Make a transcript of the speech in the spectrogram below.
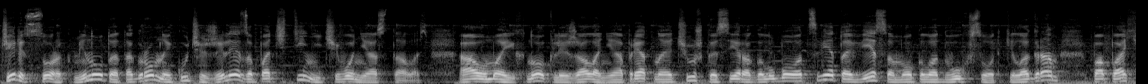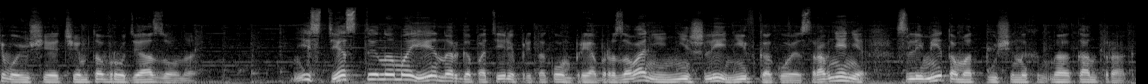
Через 40 минут от огромной кучи железа почти ничего не осталось, а у моих ног лежала неопрятная чушка серо-голубого цвета весом около 200 килограмм, попахивающая чем-то вроде озона. Естественно, мои энергопотери при таком преобразовании не шли ни в какое сравнение с лимитом отпущенных на контракт.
